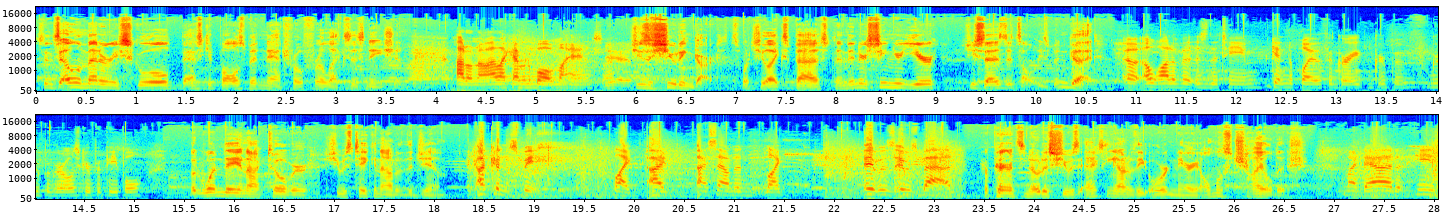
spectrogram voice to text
Since elementary school, basketball's been natural for Alexis Nation. I don't know. I like having a ball in my hands. So. She's a shooting guard. It's what she likes best. And in her senior year, she says it's always been good. A, a lot of it is the team, getting to play with a great group of group of girls, group of people. But one day in October, she was taken out of the gym. I couldn't speak. Like I, I sounded like it was it was bad. Her parents noticed she was acting out of the ordinary, almost childish. My dad, he's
